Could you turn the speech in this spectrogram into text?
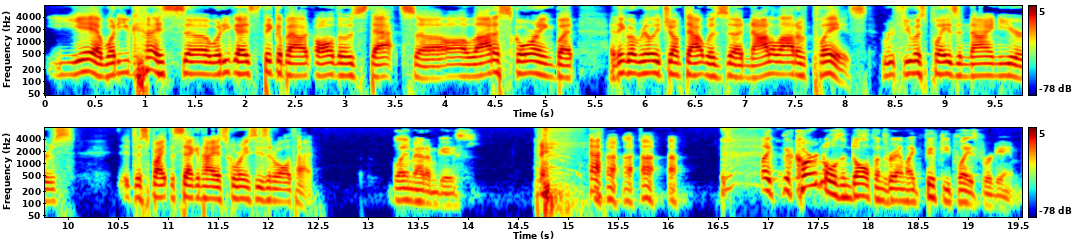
yeah, what do you guys uh, what do you guys think about all those stats? Uh, a lot of scoring, but I think what really jumped out was uh, not a lot of plays. Fewest plays in nine years, despite the second highest scoring season of all time. Blame Adam Gase. like the Cardinals and Dolphins ran like 50 plays per game.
